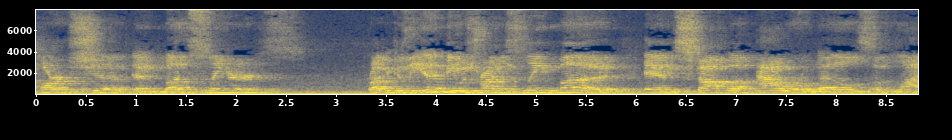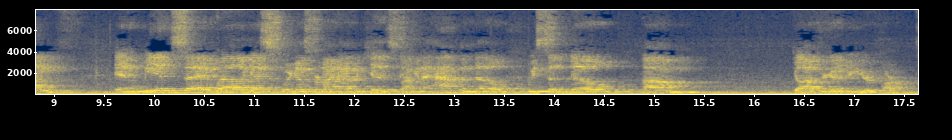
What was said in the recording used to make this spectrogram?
hardship and mudslingers. Right? Because the enemy was trying to sling mud and stop up our wells of life. And we didn't say, well, I guess, guess we're not having kids, it's not going to happen. No. We said, no, um, God, you're going to do your part.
